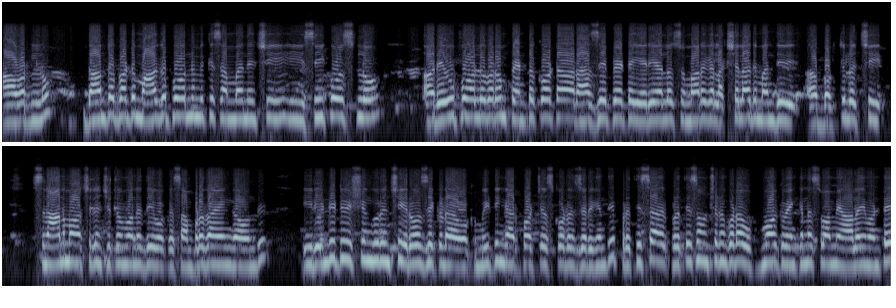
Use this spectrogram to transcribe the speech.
ఆవరణలో. దాంతో పాటు మాఘ పౌర్ణమికి సంబంధించి ఈ సీ కోస్ట్లో ఆ, రేవు పోలవరం పెంటకోట రాజేపేట ఏరియాలో సుమారుగా లక్షలాది మంది ఆ, భక్తులు వచ్చి స్నానం ఆచరించడం అనేది ఒక సంప్రదాయంగా ఉంది. ఈ రెండింటి విషయం గురించి ఈ రోజు ఇక్కడ ఒక మీటింగ్ ఏర్పాటు చేసుకోవడం జరిగింది. ప్రతిసారి ప్రతి సంవత్సరం కూడా ఉపమాక వెంకన్న స్వామి ఆలయం అంటే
